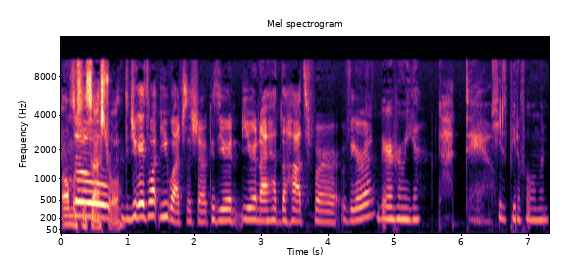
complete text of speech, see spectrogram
Almost so, ancestral. Did you guys watch? You watched the show because you and you and I had the hots for Vera. Vera Farmiga. God damn, She's a beautiful woman.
